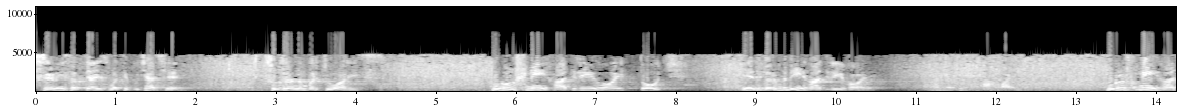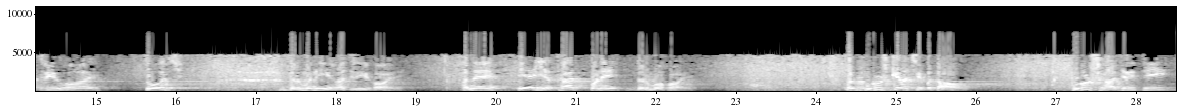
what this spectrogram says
શ્રેણી સત્યાવીસ માંથી પૂછ્યા છે સૂત્ર નંબર ચુવાળીસ પુરુષની હાજરી હોય તો જ એ ધર્મની હાજરી હોય પુરુષની હાજરી હોય તો જ ધર્મની હાજરી હોય. અને એ યથાર્થપણે ધર્મ હોય. પણ પુરુષ ક્યાં છે બતાવો? પુરુષ હાજરીથી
